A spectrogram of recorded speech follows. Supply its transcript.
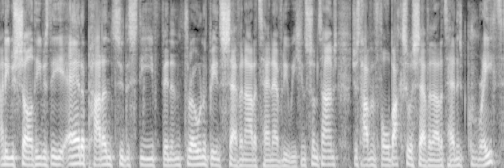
and he was solid. He was the heir apparent to the Steve Finnan throne of being seven out of ten every week. And sometimes just having fullbacks who are seven out of ten is great.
